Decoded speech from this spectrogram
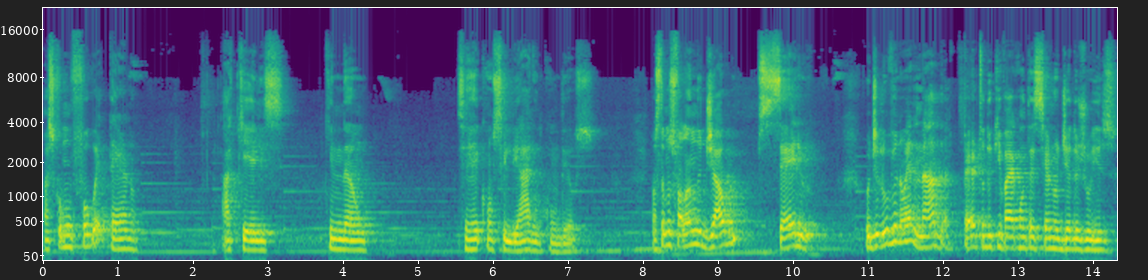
mas como um fogo eterno, aqueles que não se reconciliarem com Deus. Nós estamos falando de algo sério, o dilúvio não é nada perto do que vai acontecer no dia do juízo,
